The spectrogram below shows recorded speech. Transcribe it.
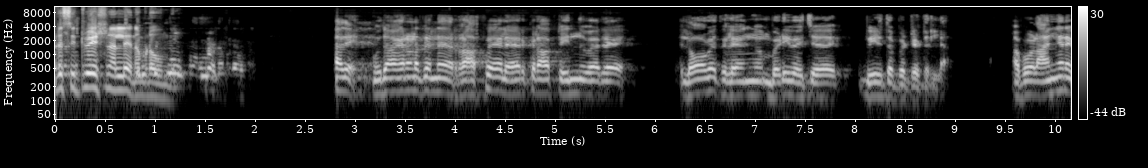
ഒരു സിറ്റുവേഷൻ അല്ലേ നമ്മുടെ മുമ്പിൽ? അതെ ഉദാഹരണത്തിന് റഫേൽ എയർക്രാഫ്റ്റ് ഇന്ന് വരെ ലോകത്തിലെങ്ങും വെടിവെച്ച് വീഴ്ത്തപ്പെട്ടിട്ടില്ല. അപ്പോൾ അങ്ങനെ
